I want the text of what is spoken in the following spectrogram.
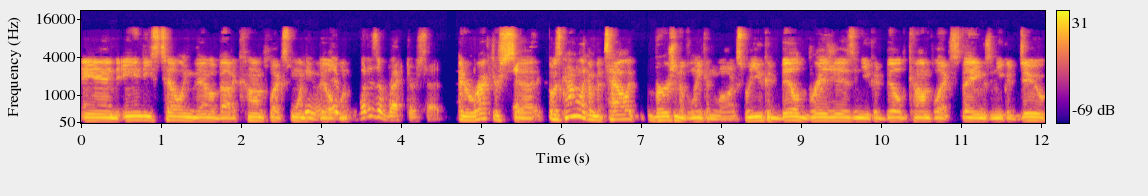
and Andy's telling them about a complex one he built. What is a rector set? An erector set. It was kind of like a metallic version of Lincoln Logs, where you could build bridges and you could build complex things and you could do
